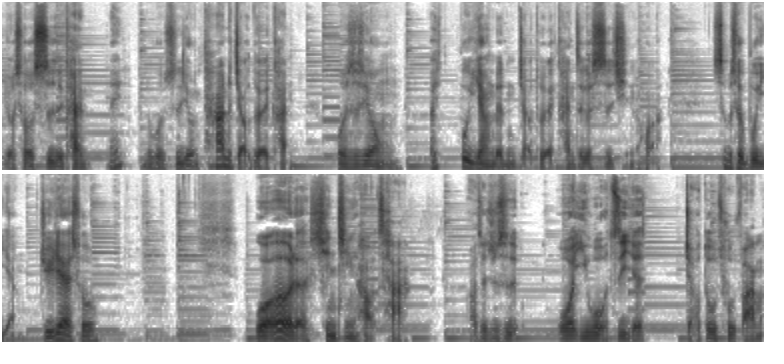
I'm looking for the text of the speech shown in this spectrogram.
有时候试试看，哎，如果是用他的角度来看，或者是用哎不一样的角度来看这个事情的话，是不是不一样？举例来说，我饿了，心情好差，好，这就是我以我自己的角度出发嘛，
